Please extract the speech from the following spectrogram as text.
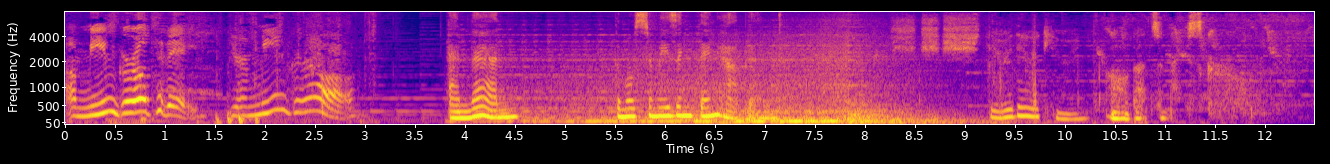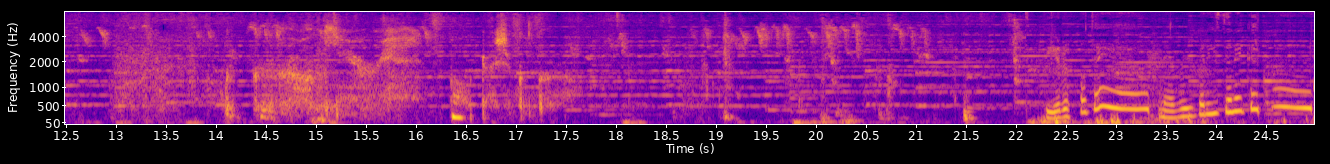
a mean girl today. You're a mean girl. And then the most amazing thing happened. Shh, there, there, Karen. Oh, that's a nice girl. Good girl, Karen. Oh, gosh, a good girl. Beautiful day out, and everybody's in a good mood.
